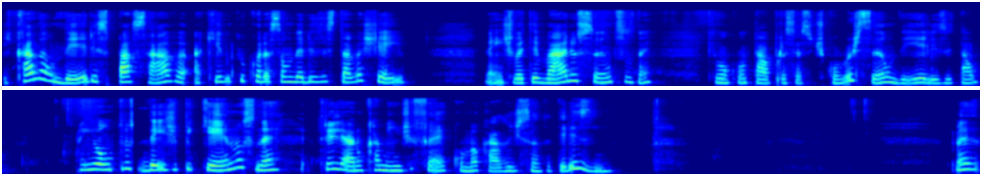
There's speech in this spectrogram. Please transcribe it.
e cada um deles passava aquilo que o coração deles estava cheio. Né? A gente vai ter vários santos, né? Que vão contar o processo de conversão deles e tal. E outros, desde pequenos, né? Trilharam um caminho de fé, como é o caso de Santa Teresinha. Mas,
